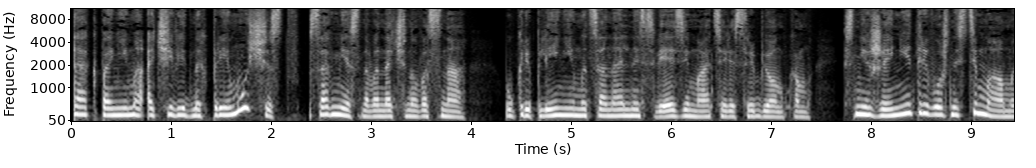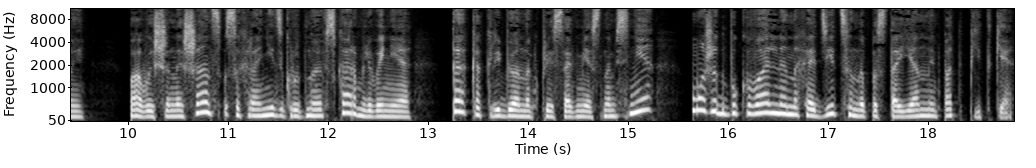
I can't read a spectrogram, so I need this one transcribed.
Так, помимо очевидных преимуществ совместного ночного сна, укрепление эмоциональной связи матери с ребенком, снижение тревожности мамы, повышенный шанс сохранить грудное вскармливание, так как ребенок при совместном сне может буквально находиться на постоянной подпитке.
